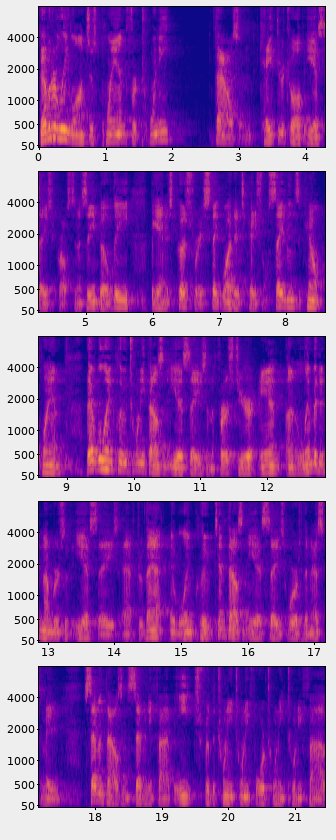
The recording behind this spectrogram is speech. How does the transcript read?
Governor Lee launches plan for 20 thousand K through 12 ESAs across Tennessee. Bill Lee began his push for a statewide educational savings account plan that will include 20,000 ESAs in the first year and unlimited numbers of ESAs after that. It will include 10,000 ESAs worth an estimated 7,075 each for the 2024-2025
